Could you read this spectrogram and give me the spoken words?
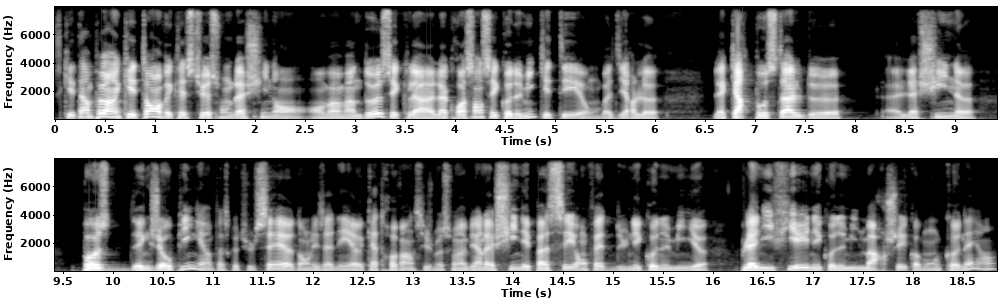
ce qui est un peu inquiétant avec la situation de la Chine en, 2022, c'est que la, croissance économique était, on va dire, la carte postale de la Chine post-Deng Xiaoping, hein, parce que tu le sais, dans les années 80, euh, si je me souviens bien, la Chine est passée en fait d'une économie euh, planifiée, une économie de marché comme on le connaît. Hein.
